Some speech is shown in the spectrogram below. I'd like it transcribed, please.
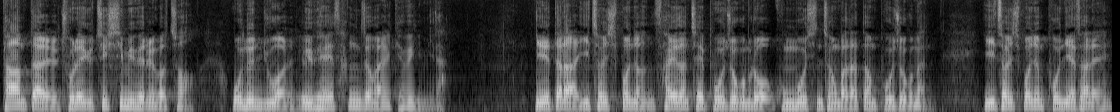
다음 달 조례규칙 심의회를 거쳐 오는 6월 의회에 상정할 계획입니다. 이에 따라 2015년 사회단체 보조금으로 공모 신청받았던 보조금은 2015년 본 예산에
